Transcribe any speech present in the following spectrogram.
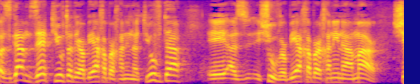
אז גם זה תיובתא דרבי אחא בר חנינא תיובתא. אה, אז שוב, רבי יחא בר חנינא אמר ש...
